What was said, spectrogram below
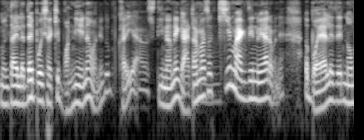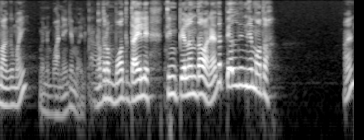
मैले दाइलाई दाइ पैसा के भन्ने होइन? भनेको खै अब तिनीहरू नै घाटामा छ। के मागिदिनु यार? भने "ल, भइहाल्यो त्यही नमागौँ है भनेर भने कि मैले। नत्र म त दाइले तिमी पेल नि त भने त पेलिदिन्थेँ म त। होइन?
